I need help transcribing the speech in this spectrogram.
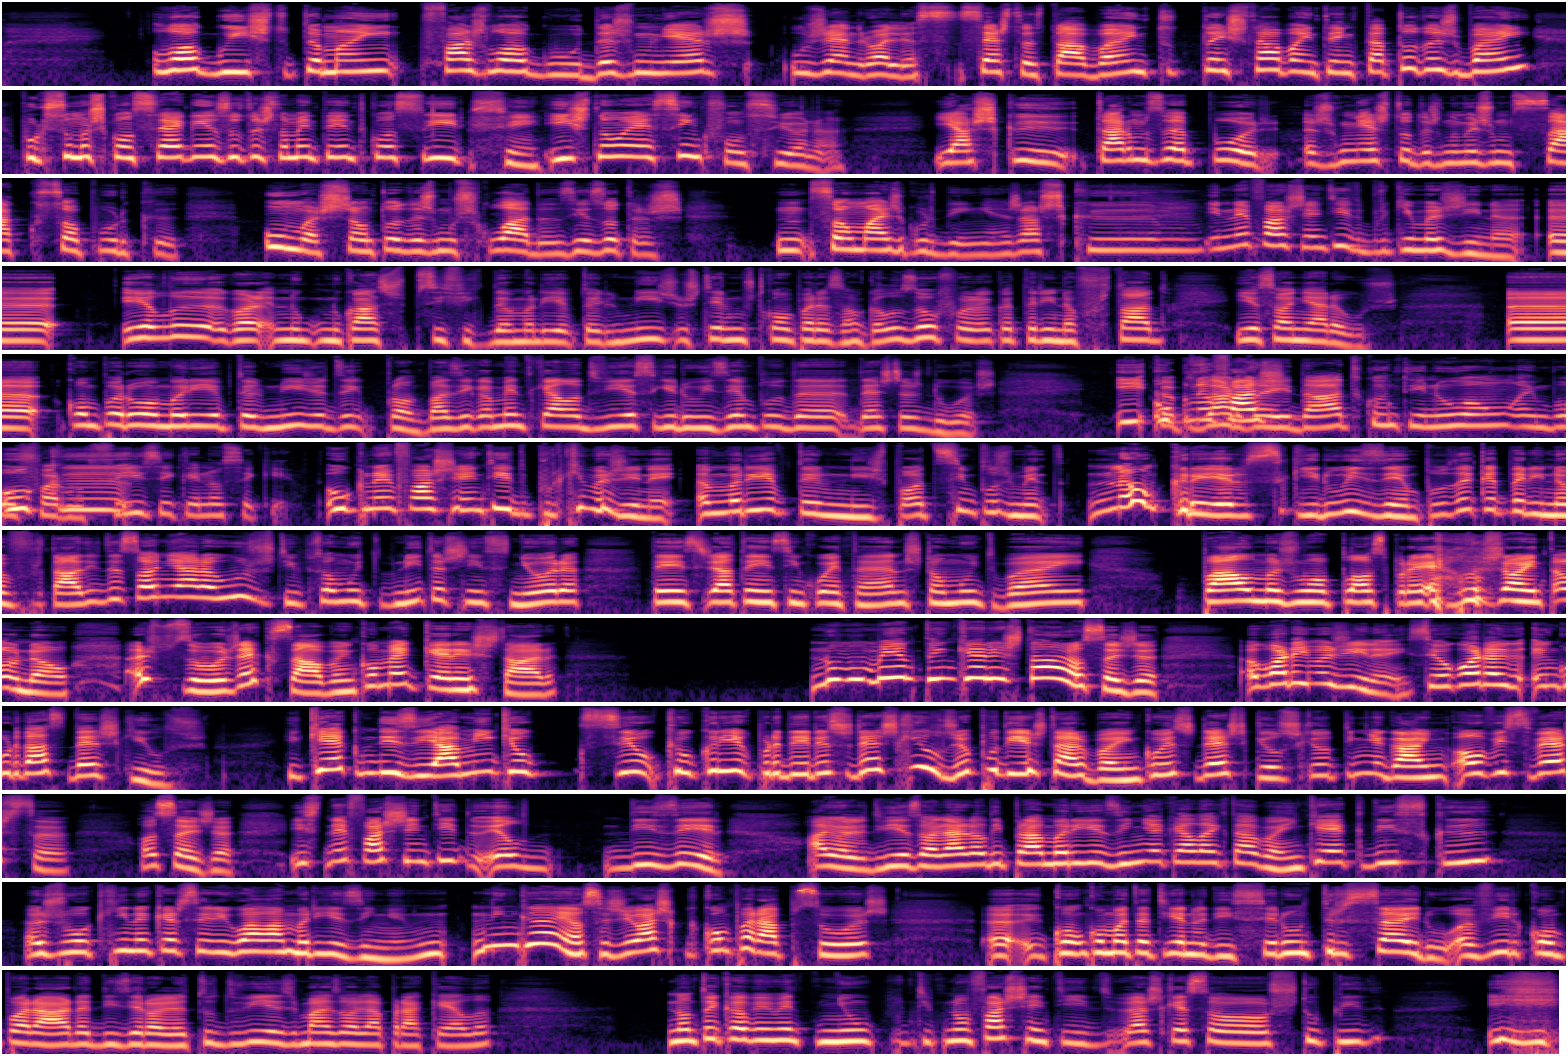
Logo isto também faz logo das mulheres o género, olha, se esta está bem, tu tens de estar bem, têm que estar todas bem, porque se umas conseguem, as outras também têm de conseguir. Sim. E isto não é assim que funciona. E acho que estarmos a pôr as mulheres todas no mesmo saco só porque umas são todas musculadas e as outras hum, são mais gordinhas, acho que. E nem faz sentido, porque imagina, eh, ele, agora no, no caso específico da Maria Botelho Muniz, os termos de comparação que ele usou foram a Catarina Furtado e a Sónia Araújo. Eh, comparou a Maria Botelho Muniz a dizer, pronto, basicamente que ela devia seguir o exemplo da- destas duas. E que o que não faz da idade continuam em boa o forma que- física e não sei o quê. O que nem faz sentido, porque imaginem, a Maria Peter Muniz pode simplesmente não querer seguir o exemplo da Catarina Furtado e da Sónia Araújo. Tipo, são muito bonitas, sim senhora, têm, já têm 50 anos, estão muito bem. Palmas, um aplauso para elas, ou então não. As pessoas é que sabem como é que querem estar no momento em que querem estar. Ou seja, agora imaginem, se eu agora engordasse 10 quilos, e quem é que me dizia a mim que eu, eu, que eu queria perder esses 10 quilos? Eu podia estar bem com esses 10 quilos que eu tinha ganho, ou vice-versa. Ou seja, isso nem faz sentido ele dizer, ai olha, devias olhar ali para a Mariazinha que ela é que está bem. E quem é que disse que a Joaquina quer ser igual à Mariazinha? N- ninguém. Ou seja, eu acho que comparar pessoas, ah, com- como a Tatiana disse, ser um terceiro a vir comparar, a dizer, olha, tu devias mais olhar para aquela, não tem cabimento nenhum, tipo, não faz sentido. Acho que é só estúpido e,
